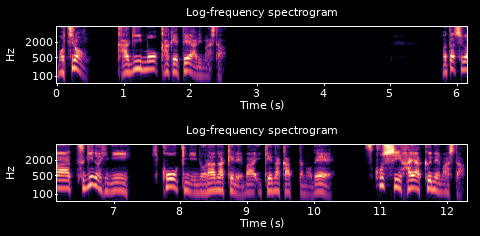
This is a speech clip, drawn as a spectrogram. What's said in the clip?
もちろん、鍵もかけてありました。私は次の日に飛行機に乗らなければいけなかったので、少し早く寝ました。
